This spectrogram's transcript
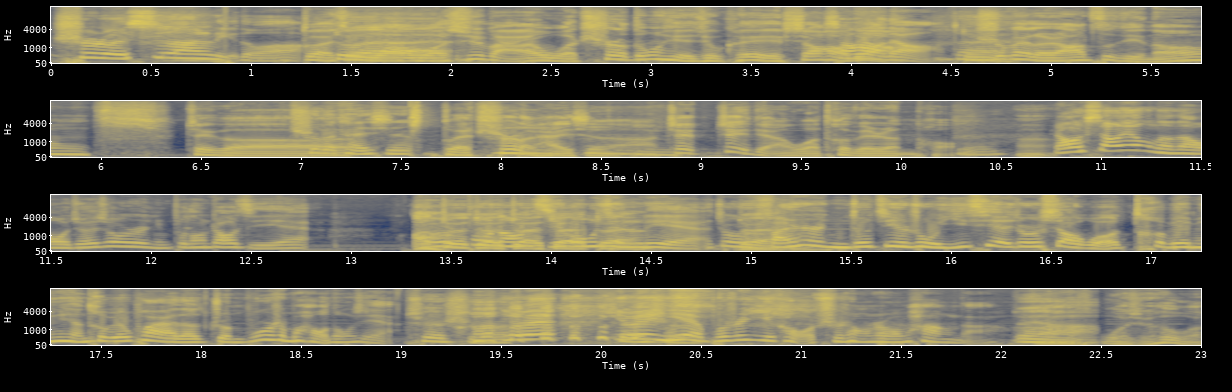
吃的心安理得，对，就我我去把我吃的东西就可以消耗掉。对，是为了让自己能这个吃的开心，对吃的开心啊，这这点我特别认同。嗯，然后相应的呢，我觉得就是你不能着急。啊就是不对对对能急功近利，就是凡是你就记住，一切就是效果特别明显、特别快的，准不是什么好东西。确实，因为 因为你也不是一口吃成这么胖的，对啊啊，，我觉得我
